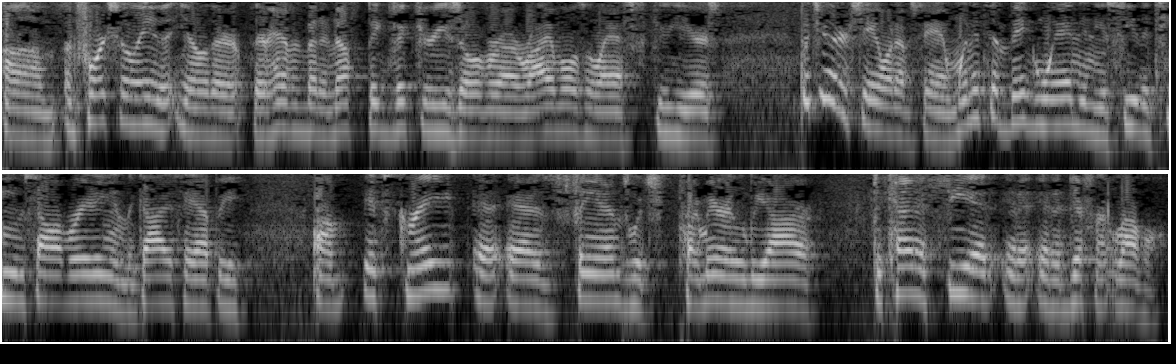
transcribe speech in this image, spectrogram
Um, unfortunately, you know there there haven't been enough big victories over our rivals the last few years. But you understand what I'm saying. When it's a big win and you see the team celebrating and the guys happy, um, it's great as fans, which primarily we are, to kind of see it at a, at a different level.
